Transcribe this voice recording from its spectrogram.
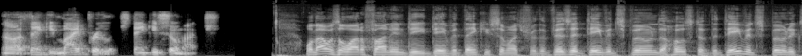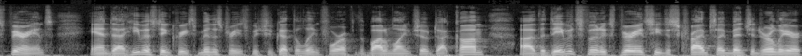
Uh, thank you. My privilege. Thank you so much. Well, that was a lot of fun indeed, David. Thank you so much for the visit. David Spoon, the host of the David Spoon Experience, and uh, He Must Increase Ministries, which you've got the link for up at the thebottomlineshow.com. Uh, the David Spoon Experience, he describes, I mentioned earlier,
